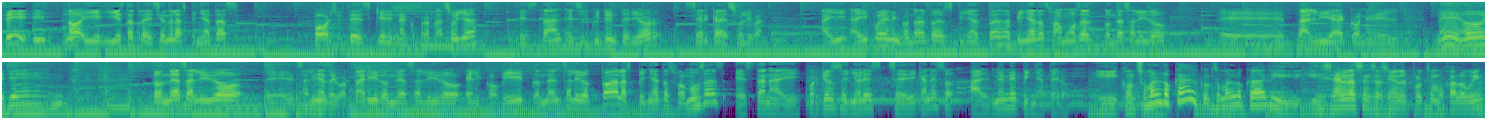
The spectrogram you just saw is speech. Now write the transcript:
Sí, y, no, y, esta tradición de las piñatas, por si ustedes quieren ir a comprar la suya, están en circuito interior cerca de Sullivan. Ahí, ahí pueden encontrar todas esas piñatas, todas esas piñatas famosas donde ha salido eh, Thalía con el Me oyen, donde ha salido eh, Salinas de Gortari, donde ha salido el COVID, donde han salido todas las piñatas famosas, están ahí. Porque esos señores se dedican a eso, al meme piñatero. Y consuman local, consuman local y, y sean la sensación el próximo Halloween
